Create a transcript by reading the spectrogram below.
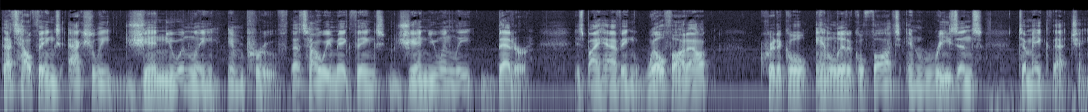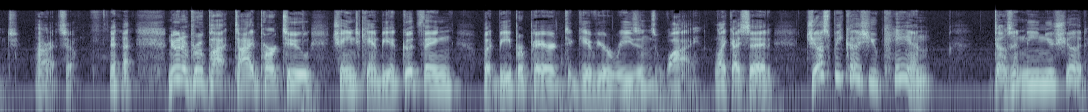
That's how things actually genuinely improve. That's how we make things genuinely better, is by having well thought out, critical, analytical thoughts and reasons to make that change. All right, so new and improved pot, tide part two change can be a good thing, but be prepared to give your reasons why. Like I said, just because you can doesn't mean you should.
